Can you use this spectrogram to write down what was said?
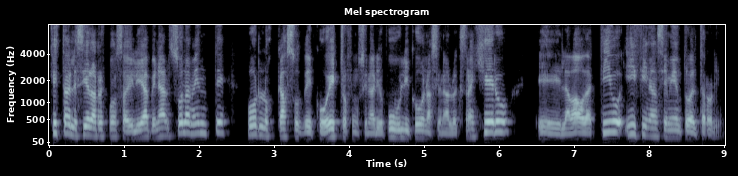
que establecía la responsabilidad penal solamente por los casos de cohecho funcionario público, nacional o extranjero, eh, lavado de activos y financiamiento del terrorismo.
